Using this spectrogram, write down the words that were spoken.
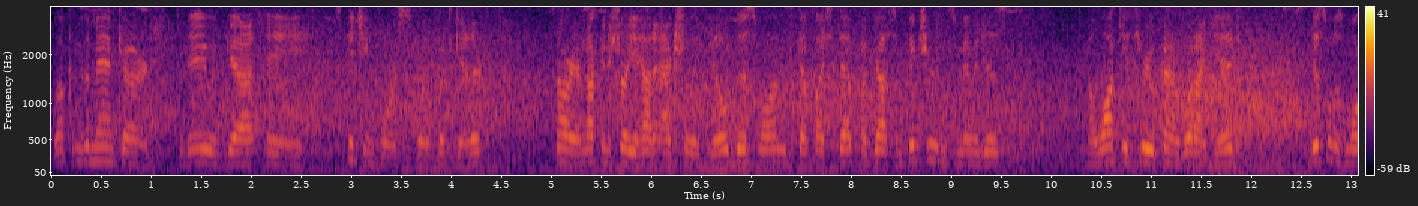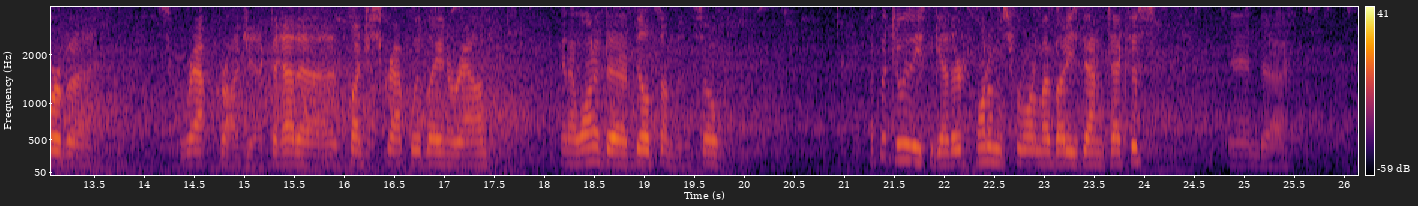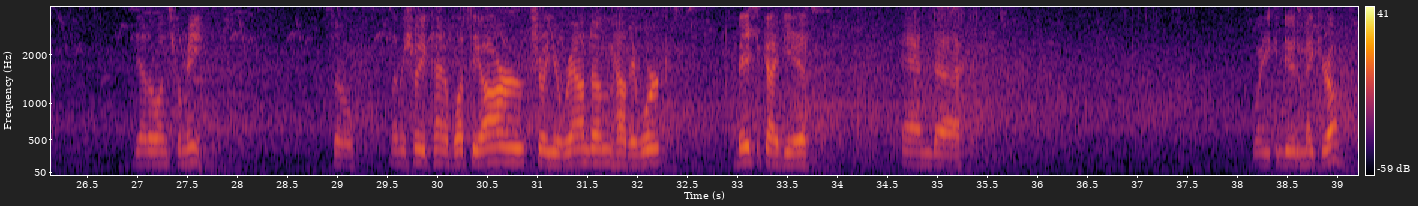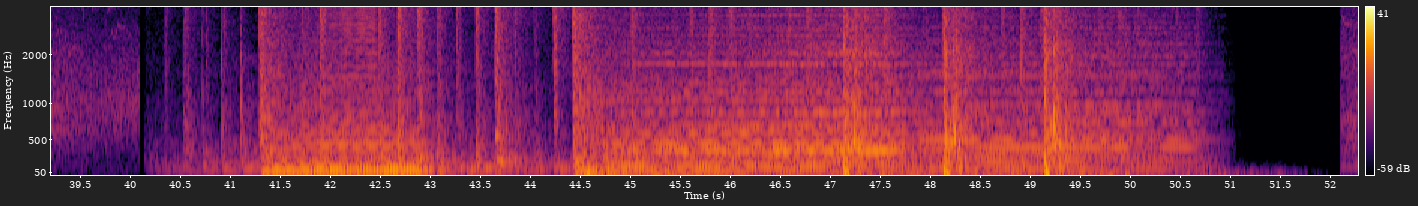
Welcome to the man card. Today we've got a stitching horse is what I put together. Sorry, I'm not going to show you how to actually build this one step by step. I've got some pictures and some images. I'll walk you through kind of what I did. This one was more of a scrap project. I had a bunch of scrap wood laying around and I wanted to build something. So I put two of these together. One of them's for one of my buddies down in Texas and uh, the other one's for me. So let me show you kind of what they are, show you around them, how they work, basic idea, and uh, what you can do to make your own.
